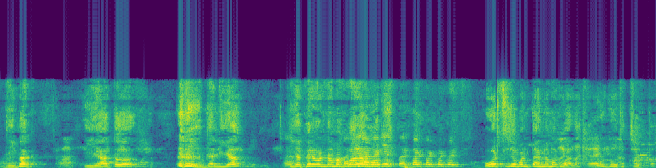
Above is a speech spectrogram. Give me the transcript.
दीपक या तो दलिया या फिर वो नमक वाला ओट्स। जो बनता है नमक वाला वो बहुत अच्छा होता है।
